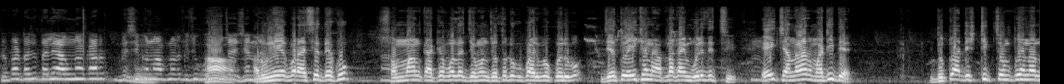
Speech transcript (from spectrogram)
ব্যাপারটা হচ্ছে তাহলে বেশি কোনো আপনার কিছু বলতে হ্যাঁ চাইছেন আর উনি একবার এসে দেখুক সম্মান কাকে বলে যেমন যতটুকু পারব করব। যেহেতু এইখানে আপনাকে আমি বলে দিচ্ছি এই চানাড়ার মাটিতে দুটো ডিস্ট্রিক্ট চ্যাম্পিয়নের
